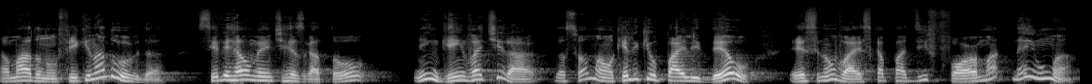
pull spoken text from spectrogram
amado, não fique na dúvida. Se ele realmente resgatou, ninguém vai tirar da sua mão. Aquele que o Pai lhe deu, esse não vai escapar de forma nenhuma.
